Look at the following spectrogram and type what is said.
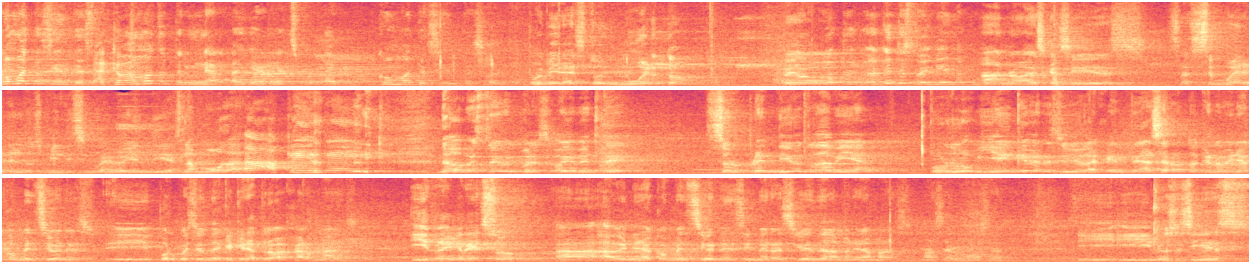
¿cómo te sientes? Acabamos de terminar ayer la exportar. ¿Cómo te sientes hoy? Pues mira, estoy muerto, pero... No, yo te, aquí te estoy viendo. Ah, no, es que así es... O sea, se muere en el 2019 hoy en día, es la moda. Ah, ok, ok. No, me estoy, pues, obviamente sorprendido todavía por lo bien que me recibió la gente. Hace rato que no venía a convenciones, eh, por cuestión de que quería trabajar más. Y regreso a, a venir a convenciones y me reciben de la manera más, más hermosa. Y, no sé si es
